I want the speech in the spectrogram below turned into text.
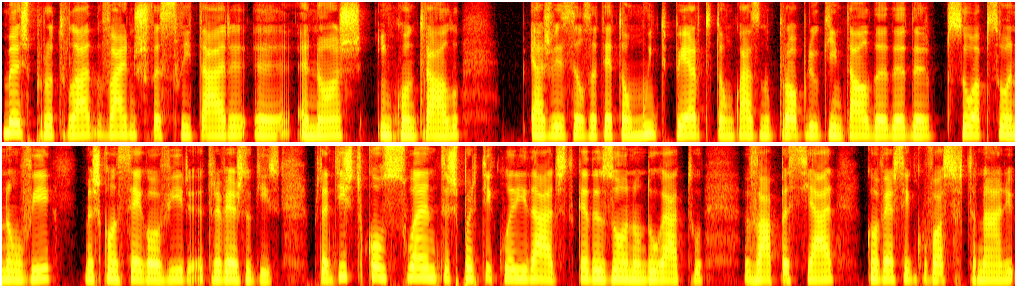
mas por outro lado vai nos facilitar uh, a nós encontrá-lo às vezes eles até estão muito perto, estão quase no próprio quintal da, da, da, pessoa, a pessoa não vê, mas consegue ouvir através do guiso. Portanto, isto consoante as particularidades de cada zona onde o gato vá passear, conversem com o vosso veterinário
